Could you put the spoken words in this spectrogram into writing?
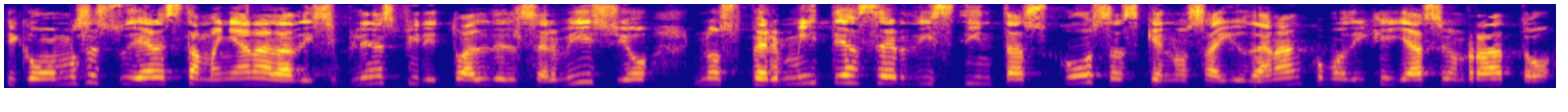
Y como vamos a estudiar esta mañana, la disciplina espiritual del servicio nos permite hacer distintas cosas que nos ayudarán, como dije ya hace un rato,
